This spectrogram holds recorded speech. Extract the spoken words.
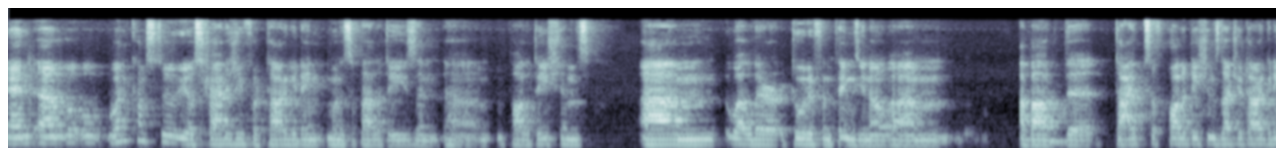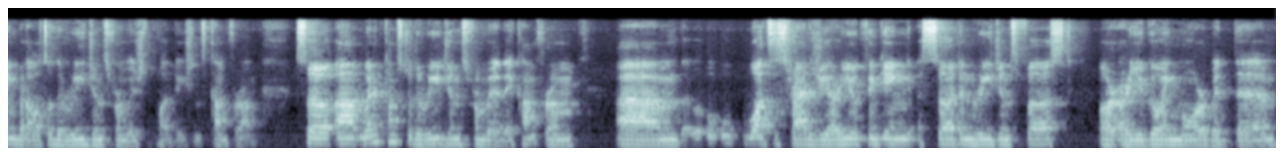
And um, when it comes to your strategy for targeting municipalities and um, politicians, um, well, there are two different things, you know, um, about the types of politicians that you're targeting, but also the regions from which the politicians come from. So uh, when it comes to the regions from where they come from, um, what's the strategy? Are you thinking certain regions first, or are you going more with the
